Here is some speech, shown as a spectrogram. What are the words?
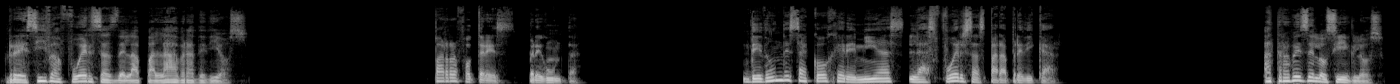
Reciba fuerzas de la palabra de Dios. Párrafo 3. Pregunta. ¿De dónde sacó Jeremías las fuerzas para predicar? A través de los siglos,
